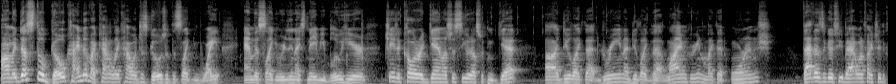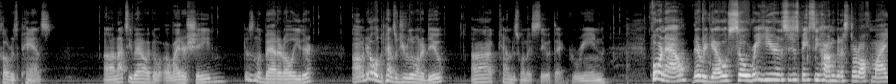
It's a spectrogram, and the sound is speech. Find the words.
Um, it does still go, kind of. I kind of like how it just goes with this, like, white and this, like, really nice navy blue here. Change the color again. Let's just see what else we can get. Uh, I do like that green. I do like that lime green. I like that orange. That doesn't go too bad. What if I change the color of his pants? Uh, not too bad. Like a, a, lighter shade. Doesn't look bad at all either. Um, it all depends what you really want to do. Uh, kind of just want to stay with that green. For now, there we go. So right here, this is just basically how I'm going to start off my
